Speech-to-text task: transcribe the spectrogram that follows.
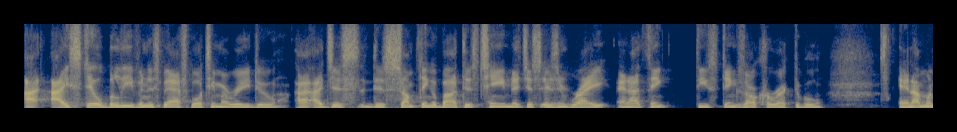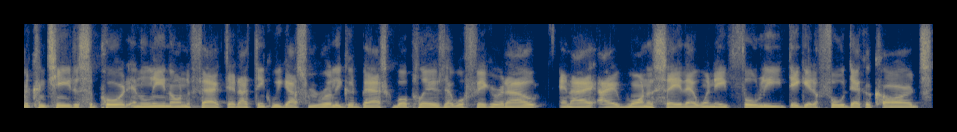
I, I still believe in this basketball team. I really do. I, I just there's something about this team that just isn't right, and I think these things are correctable. And I'm going to continue to support and lean on the fact that I think we got some really good basketball players that will figure it out. And I, I want to say that when they fully they get a full deck of cards,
